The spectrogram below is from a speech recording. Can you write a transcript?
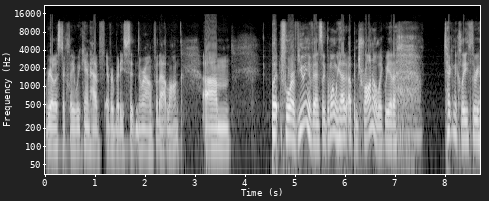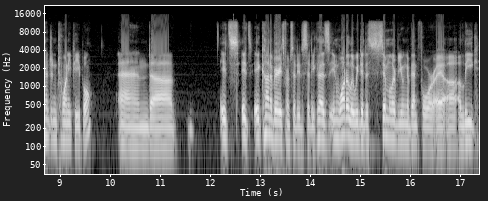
realistically, we can't have everybody sitting around for that long. Um, but for our viewing events, like the one we had up in Toronto, like we had a technically 320 people, and uh, it's it's it kind of varies from city to city because in Waterloo we did a similar viewing event for a, a, league.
